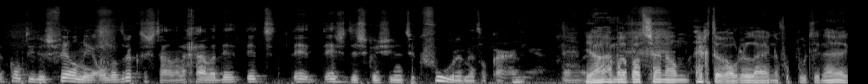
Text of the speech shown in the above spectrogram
dan komt hij dus veel meer onder druk te staan. En dan gaan we dit, dit, deze discussie natuurlijk voeren met elkaar weer. Ja, en wat zijn dan echte rode lijnen voor Poetin? Hè?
